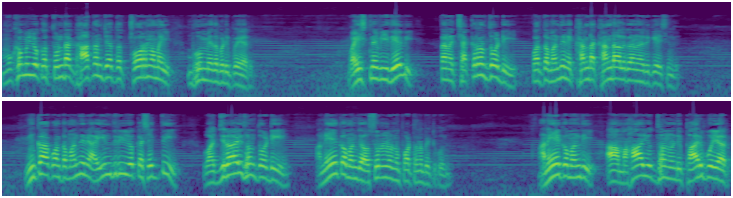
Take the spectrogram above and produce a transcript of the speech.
ముఖము యొక్క తుండ ఘాతం చేత చూర్ణమై భూమి మీద పడిపోయారు. వైష్ణవీదేవి తన చక్రంతో కొంతమందిని ఖండ ఖండాలుగా నరికేసింది. ఇంకా కొంతమందిని ఐంద్రి యొక్క శక్తి వజ్రాయుధంతో అనేక మంది అసురులను పొట్టన పెట్టుకుంది. అనేక మంది ఆ మహాయుద్ధం నుండి పారిపోయారు.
